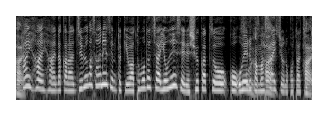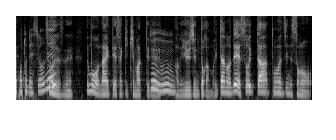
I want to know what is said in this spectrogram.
はい、はいはいはい。だから自分が3年生の時は友達は4年生で就活をこう終えるか真っ最中の子たちってことですよね。そうですね。でもう内定先決まってる、うんうん。あの友人とかもいたのでそういった友達にその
